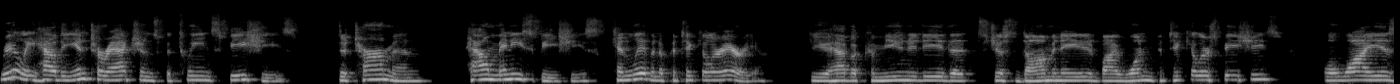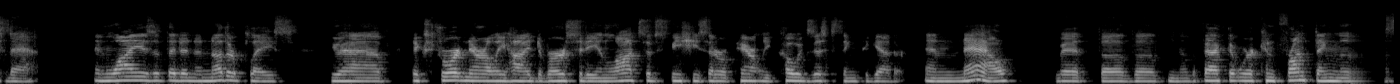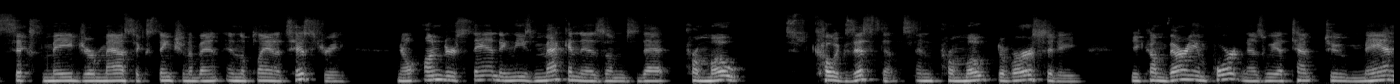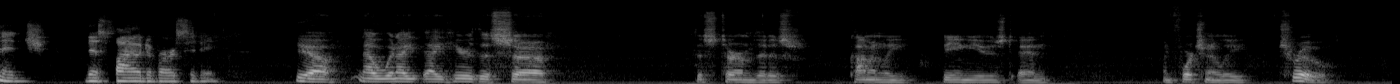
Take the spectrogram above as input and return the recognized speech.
really how the interactions between species determine how many species can live in a particular area. Do you have a community that's just dominated by one particular species? Well, why is that? And why is it that in another place you have extraordinarily high diversity and lots of species that are apparently coexisting together? And now with the, the you know the fact that we're confronting the sixth major mass extinction event in the planet's history you know understanding these mechanisms that promote coexistence and promote diversity become very important as we attempt to manage this biodiversity yeah now when i, I hear this uh, this term that is commonly being used and unfortunately true,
